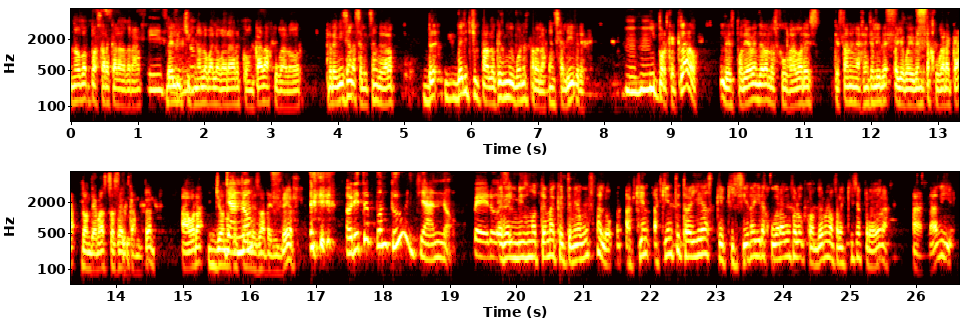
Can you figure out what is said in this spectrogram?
No va a pasar cada draft. Sí, Belichick no. no. lo va a lograr con cada jugador. Revisen la selección de draft. Belichick para lo que es muy bueno es para la agencia libre. Y porque, claro, les podía vender a los jugadores que están en la agencia libre, oye, güey, vente a jugar acá donde vas a ser campeón. Ahora yo no Ya sé no. qué les va a vender. ahorita pon tú, ya no, pero... Era sí. el mismo tema que tenía Búfalo. ¿A quién, ¿A quién te traías que quisiera ir a jugar a Búfalo cuando era una franquicia perdedora? A nadie.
